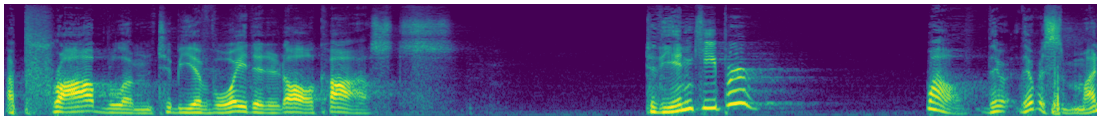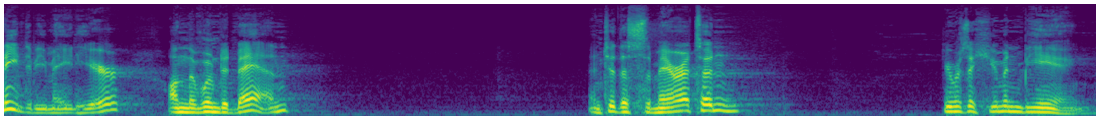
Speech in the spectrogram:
a problem to be avoided at all costs. To the innkeeper, well, there, there was some money to be made here on the wounded man. And to the Samaritan, here was a human being.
